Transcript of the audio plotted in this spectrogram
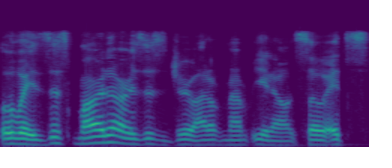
oh wait, is this Marta or is this Drew? I don't remember. You know, so it's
